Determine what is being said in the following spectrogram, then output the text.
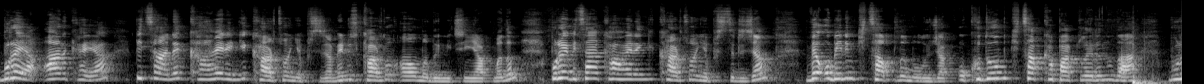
buraya arkaya bir tane kahverengi karton yapıştıracağım. Henüz karton almadığım için yapmadım. Buraya bir tane kahverengi karton yapıştıracağım ve o benim kitaplığım olacak. Okuduğum kitap kapaklarını da bu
